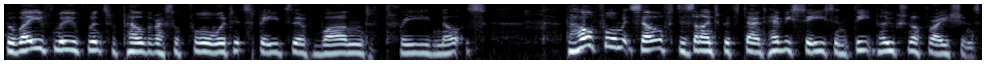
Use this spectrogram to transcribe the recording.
the wave movements propel the vessel forward at speeds of 1 to 3 knots, the hull form itself is designed to withstand heavy seas and deep ocean operations,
